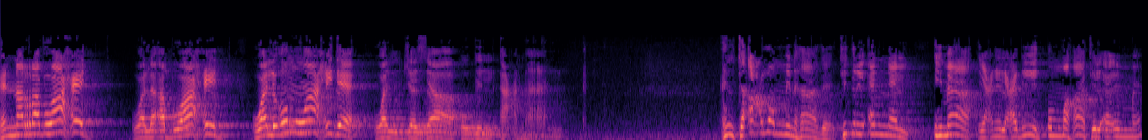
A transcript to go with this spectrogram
إن الرب واحد والأب واحد والأم واحدة والجزاء بالأعمال. أنت أعظم من هذا. تدري أن الإماء يعني العبيد أمهات الأئمة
